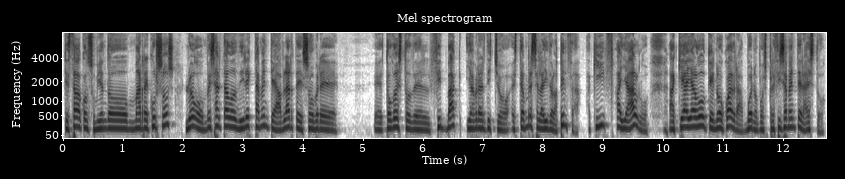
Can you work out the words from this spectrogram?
que estaba consumiendo más recursos, luego me he saltado directamente a hablarte sobre eh, todo esto del feedback y habrás dicho, este hombre se le ha ido la pinza, aquí falla algo, aquí hay algo que no cuadra. Bueno, pues precisamente era esto,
